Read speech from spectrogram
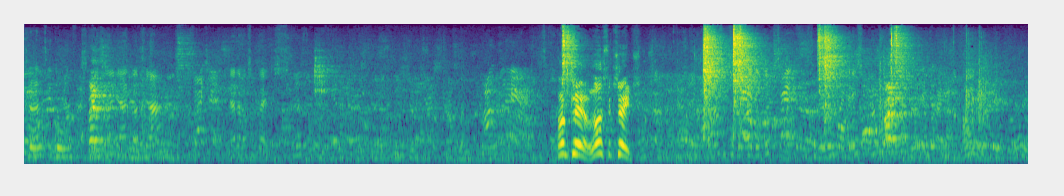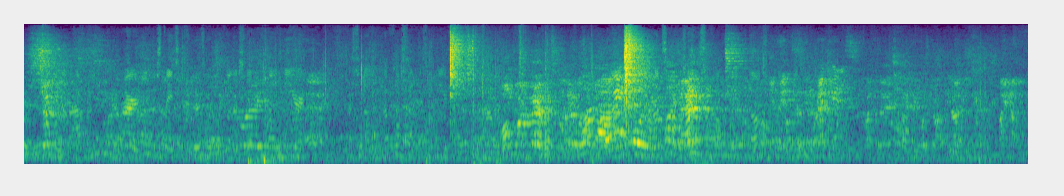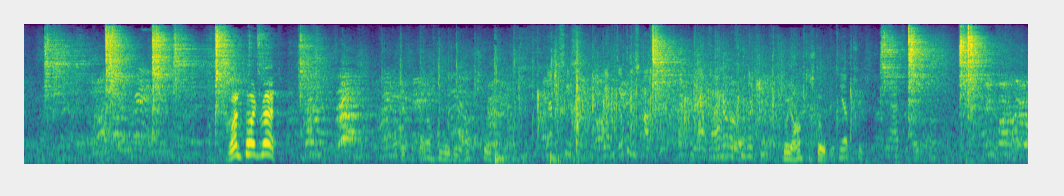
Gaat in Ja, dat ja. Ja, dat was het weg. Unclear. Last exchange. Dat is het wel uit de top te leggen. Dat gebeurt ook bij deze Maar nog steeds, het gebeurt heel ook wel eens dat het gewoon hier, als je dan dan vast zit, is het hier zo. One point red. Ja, precies. Je hebt het ook wel eens gehad, hè? Ja, je- Door je hand gestoken. Ja, precies. Ja, het is ook gehad.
